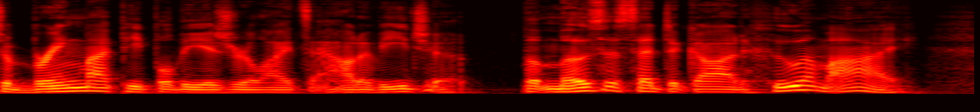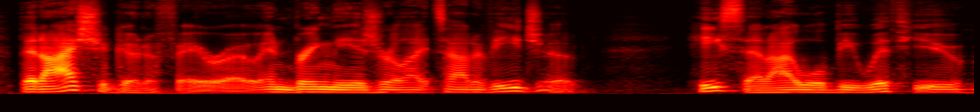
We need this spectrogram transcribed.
to bring my people, the Israelites, out of Egypt. But Moses said to God, Who am I that I should go to Pharaoh and bring the Israelites out of Egypt? He said, I will be with you,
